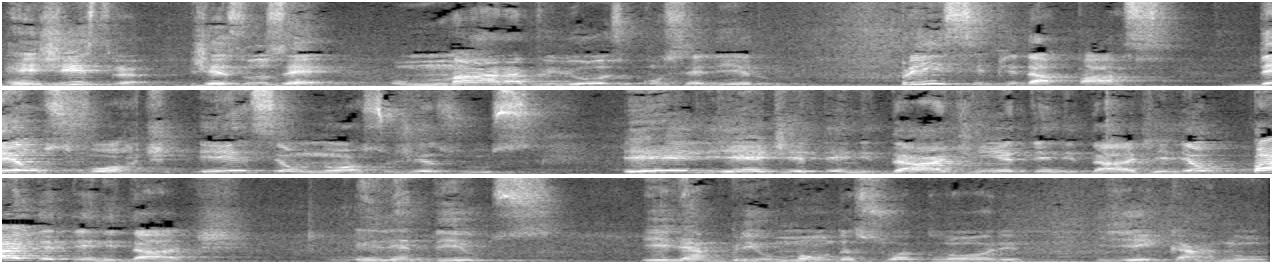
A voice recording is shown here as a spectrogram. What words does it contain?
registra, Jesus é o maravilhoso conselheiro, príncipe da paz, Deus forte, esse é o nosso Jesus. Ele é de eternidade em eternidade, ele é o Pai da eternidade. Ele é Deus. Ele abriu mão da sua glória e encarnou,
